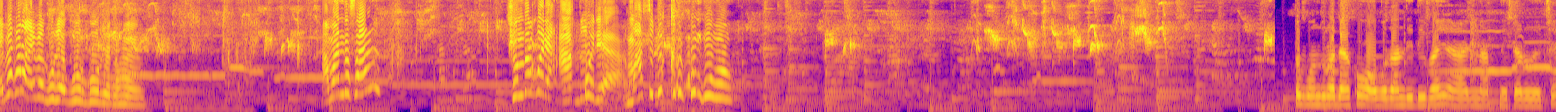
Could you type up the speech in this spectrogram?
এবে কারও, এবে ঘুরে, ঘুর, ঘুরে হ্যাঁ আমার না স্যার। সুন্দর করে আগ করে মাছ বিক্রি তো বন্ধুরা দেখো, অবদান দিদিভাই আর নাতনিটা রয়েছে।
